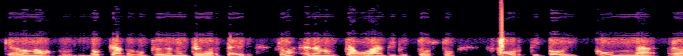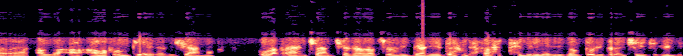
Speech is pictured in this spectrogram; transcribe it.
che avevano bloccato completamente le arterie, insomma erano incavolati piuttosto forti, poi con, eh, alla, alla, frontiera diciamo, con la Francia c'era la solidarietà da parte degli agricoltori francesi, quindi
